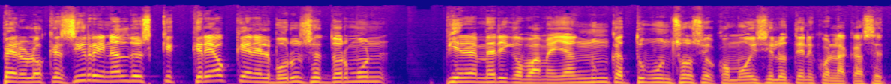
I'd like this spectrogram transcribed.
Pero lo que sí, Reinaldo, es que creo que en el Borussia Dortmund Pierre-Emerick Aubameyang nunca tuvo un socio como hoy sí lo tiene con la cassette.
